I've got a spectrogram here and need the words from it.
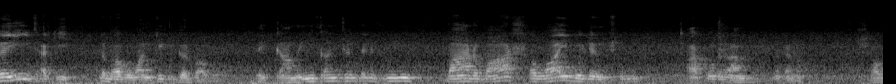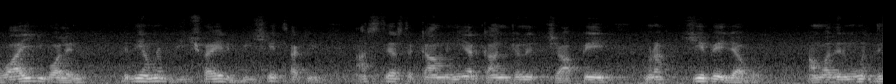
হয়েই থাকি, তাহলে ভগবানকে কী করে পাবো? এই কামিনী কাঞ্চন থেকে তিনি বারবার সবাই বলছেন শুধু ঠাকুর রাম কেন? সবাই বলেন, যদি আমরা বিষয়ের বিষে থাকি, আস্তে আস্তে কামিনী আর কাঞ্চনের চাপে আমরা চেপে যাব। আমাদের মধ্যে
